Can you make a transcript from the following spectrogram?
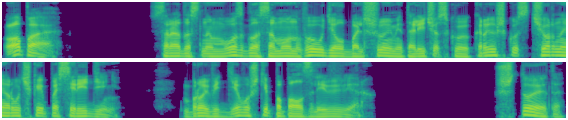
«Опа!» С радостным возгласом он выудил большую металлическую крышку с черной ручкой посередине. Брови девушки поползли вверх. «Что это?»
